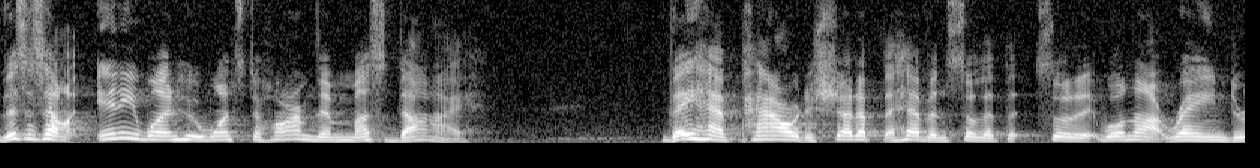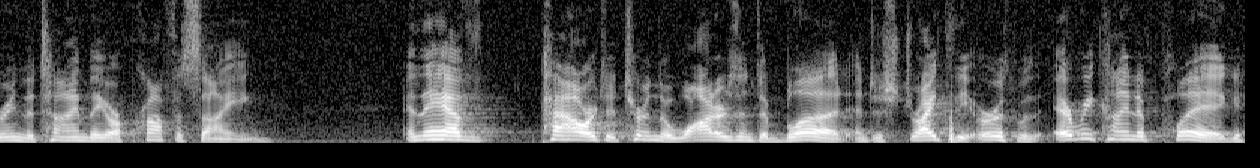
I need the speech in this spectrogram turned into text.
This is how anyone who wants to harm them must die. They have power to shut up the heavens so that, the, so that it will not rain during the time they are prophesying. And they have power to turn the waters into blood and to strike the earth with every kind of plague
